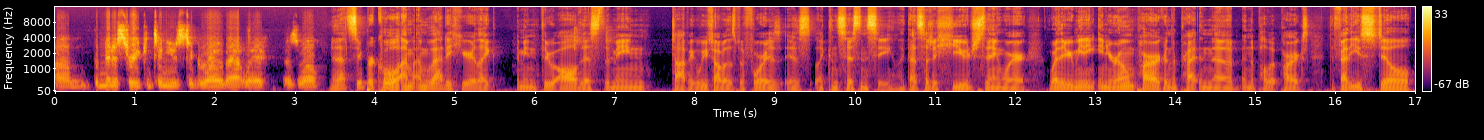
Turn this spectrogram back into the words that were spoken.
um, the ministry continues to grow that way as well. No, that's super cool. I'm, I'm glad to hear, like, I mean, through all of this, the main topic we've talked about this before is is like consistency. Like that's such a huge thing where whether you're meeting in your own park or in the in the in the public parks, the fact that you still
